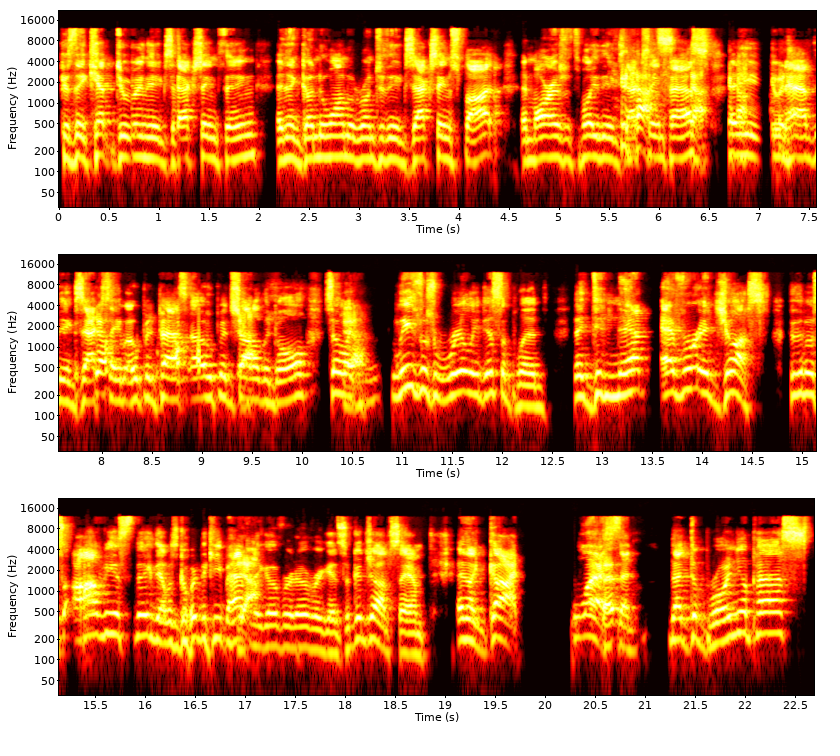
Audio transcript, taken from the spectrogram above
because they kept doing the exact same thing. And then Gundogan would run to the exact same spot and Mahrez would play the exact yes, same pass yeah, and yeah. he would have the exact yeah. same open pass, open shot of the goal. So, like, Leeds was really disciplined. They did not ever adjust to the most obvious thing that was going to keep happening over and over again. So, good job, Sam. And, like, God bless that, that, that De Bruyne pass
